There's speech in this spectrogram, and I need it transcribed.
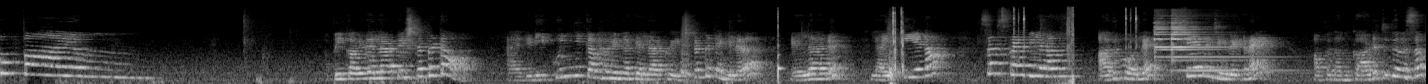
കുപ്പായം? അപ്പൊ ഈ കവിത എല്ലാവർക്കും ഇഷ്ടപ്പെട്ടോ? ആന്റണി കുഞ്ഞി കവിത നിങ്ങൾക്ക് എല്ലാവർക്കും ഇഷ്ടപ്പെട്ടെങ്കിൽ എല്ലാവരും ലൈക്ക് ചെയ്യണം. സബ്സ്ക്രൈബ് ചെയ്യണം അതുപോലെ ഷെയർ ചെയ്തേക്കണേ. അപ്പൊ നമുക്ക് അടുത്ത ദിവസം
